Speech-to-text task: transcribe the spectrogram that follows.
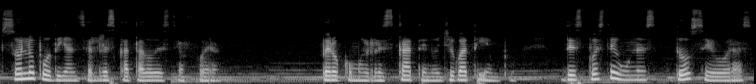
Solo podían ser rescatados desde afuera. Pero como el rescate no llegó a tiempo, después de unas 12 horas,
